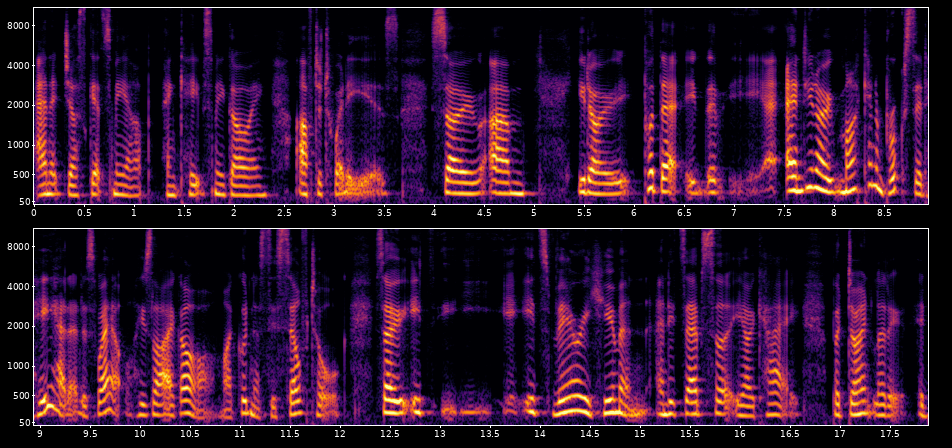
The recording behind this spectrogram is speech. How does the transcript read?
and it just gets me up and keeps me going after 20 years. So, um, you know, put that, and you know, Mark Cannon-Brookes said he had it as well. He's like, oh my goodness, this self talk. So it's it's very human and it's absolutely okay, but don't let it, it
